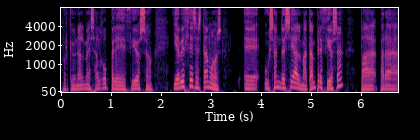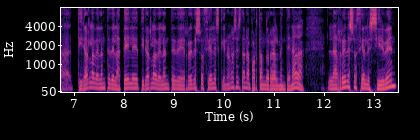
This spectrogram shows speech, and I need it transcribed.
Porque un alma es algo precioso. Y a veces estamos eh, usando ese alma tan preciosa pa- para tirarla delante de la tele, tirarla delante de redes sociales que no nos están aportando realmente nada. Las redes sociales sirven,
